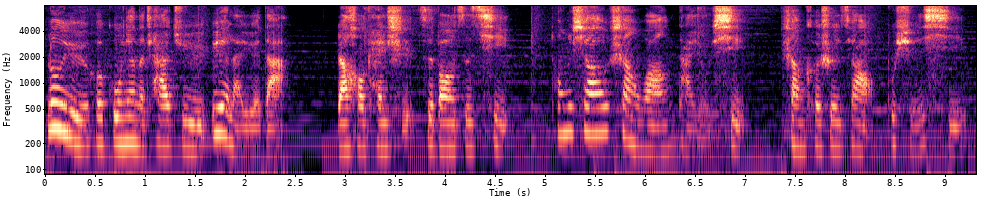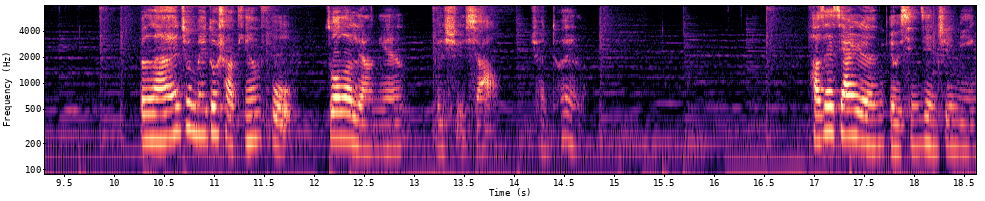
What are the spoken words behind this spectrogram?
陆羽和姑娘的差距越来越大，然后开始自暴自弃，通宵上网打游戏，上课睡觉不学习。本来就没多少天赋，做了两年，被学校劝退了。好在家人有先见之明，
